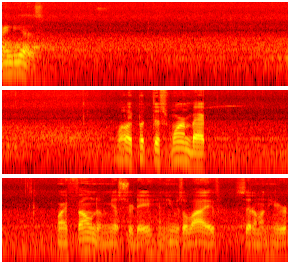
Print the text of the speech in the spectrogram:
Kind he is. Well, I put this worm back where I found him yesterday, and he was alive. Set him on here.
